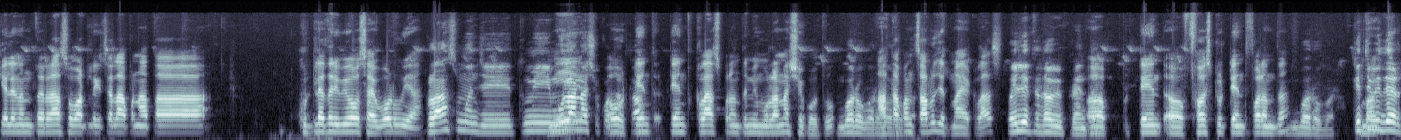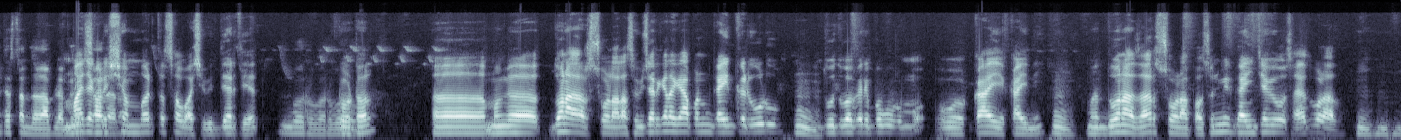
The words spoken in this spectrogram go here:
केल्यानंतर असं वाटलं की चला आपण आता कुठल्या तरी व्यवसाय वळूया क्लास म्हणजे तुम्ही मुलांना हो शिकवता? टेन्थ टेन्थ क्लास पर्यंत मी मुलांना शिकवतो. बरोबर आता पण बरोबर. चालूच आहेत माझे क्लास पहिली ते दहावी पर्यंत. टेन्थ फर्स्ट टू टेन्थ पर्यंत. बरोबर. किती मग- विद्यार्थी असतात दादा आपल्याकडे? माझ्याकडे? शंभर ते सव्वाशे विद्यार्थी आहेत. बरोबर बरोबर. टोटल मग दोन हजार सोळाला असं विचार केला की आपण गायींकडे ओढू. हम्म, दूध वगैरे बघू म- व- काय आहे, काय नाही. हम्म, मग दोन हजार सोळा पासून मी गायींच्या व्यवसायात वळालो. हम्म, हम्म,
